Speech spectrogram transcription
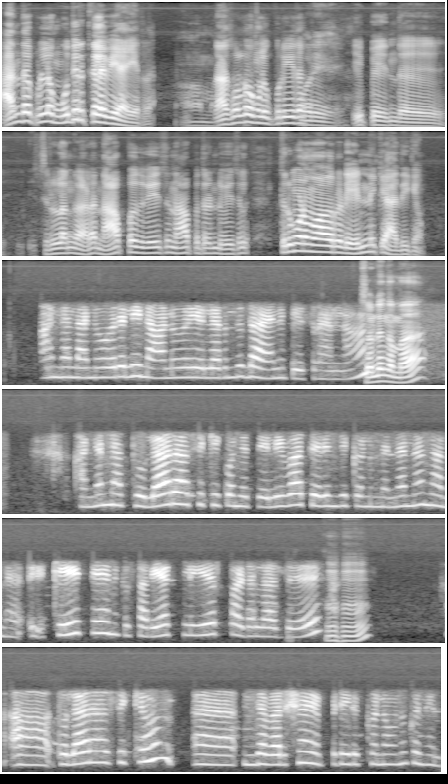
அந்த பிள்ளை முதிர்கிழவி ஆயிடுறா. ஆமாம் நான் சொல்கிறேன் உங்களுக்கு புரியுதா? இப்போ இந்த ஸ்ரீலங்காவில் நாற்பது வயசு நாற்பத்தி ரெண்டு வயசில் திருமணம் ஆகிறவருடைய எண்ணிக்கை அதிகம். அண்ணா நான் நூறலி நானூறுல இருந்து தயானி பேசுறேன் அண்ணா. சொல்லுங்கம்மா. அண்ணா நான் துலா ராசிக்கு கொஞ்சம் தெளிவா தெரிஞ்சுக்கணும் என்னன்னா நான் கேட்டேன் எனக்கு சரியா கிளியர் படல அது. ம்ஹும். ஆஹ் துலா ராசிக்கும் ஆஹ் இந்த வருஷம் எப்படி இருக்கணும்னு கொஞ்சம்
